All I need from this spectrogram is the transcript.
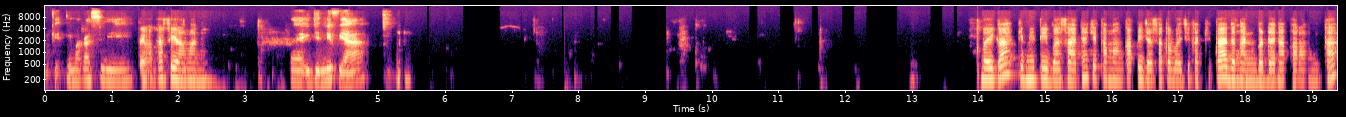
Oke, terima kasih. Terima kasih Ramani. Saya izin live ya. Baiklah, kini tiba saatnya kita melengkapi jasa kebajikan kita dengan berdana paramita.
